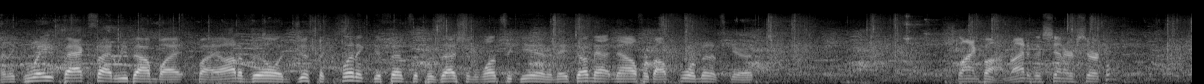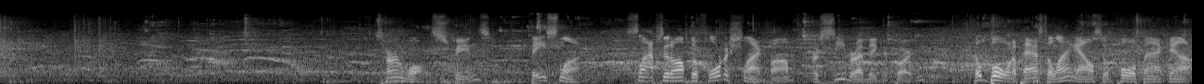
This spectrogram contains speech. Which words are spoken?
And a great backside rebound by, by Ottoville and just a clinic defensive possession once again. And they've done that now for about four minutes, Garrett. Schlagbaum right of the center circle. Turnwald spins, baseline, slaps it off the floor to Schlagbaum, receiver, I beg your pardon. He'll bowl it a pass to Langhouse, he'll pull it back out.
